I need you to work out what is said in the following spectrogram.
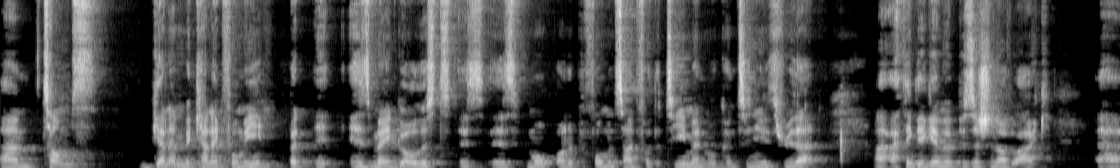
Um, Tom's gonna mechanic for me, but it, his main goal is, is is more on a performance side for the team, and will continue through that. Uh, I think they gave him a position of like uh,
